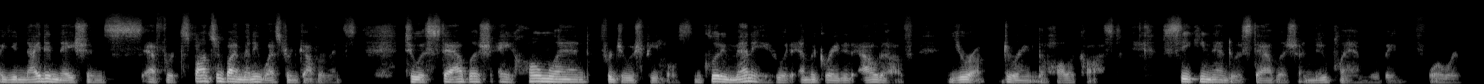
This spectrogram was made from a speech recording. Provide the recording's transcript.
a United Nations effort sponsored by many Western governments to establish a homeland for Jewish peoples, including many who had emigrated out of Europe during the Holocaust, seeking then to establish a new plan moving forward.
